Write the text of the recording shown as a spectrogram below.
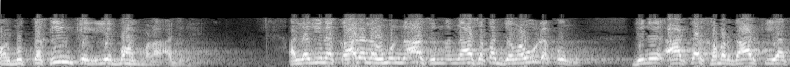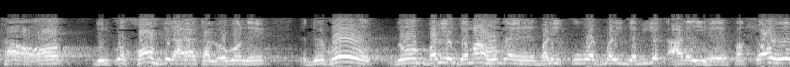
और मुत्तकीन के लिए बहुत बड़ा अजर है। अल्लाजीन काल नासकत जमाऊ रकुम जिन्हें आकर खबरदार किया था और जिनको खौफ दिलाया था लोगों ने, देखो, लोग बड़ी जमा हो गए हैं, बड़ी कुत बड़ी जबियत आ रही है। पक्षो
